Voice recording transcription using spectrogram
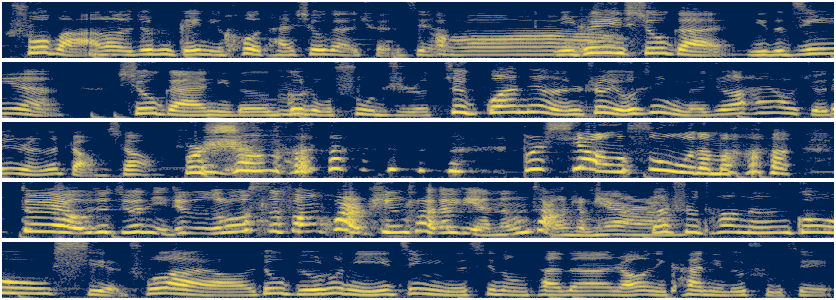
说白了就是给你后台修改权限，哦，你可以修改你的经验，修改你的各种数值。最关键的是，这游戏里面居然还要决定人的长相。不是什么，不是像素的吗？对呀、我就觉得你这个俄罗斯方块拼出来的脸能长什么样啊？但是它能够写出来啊，就比如说你一进你的系统菜单，然后你看你的属性，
